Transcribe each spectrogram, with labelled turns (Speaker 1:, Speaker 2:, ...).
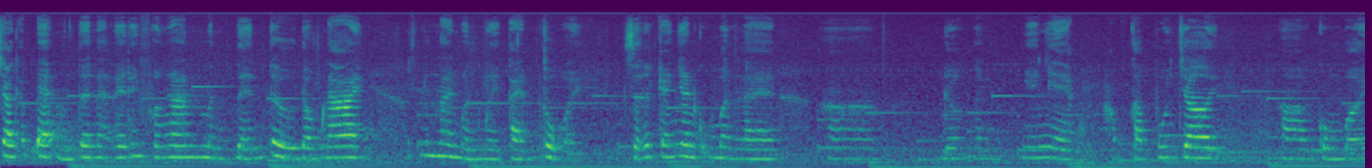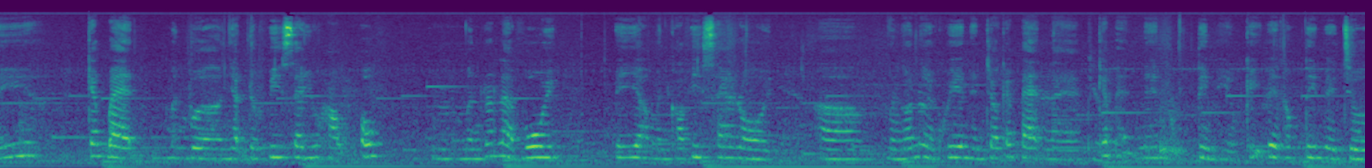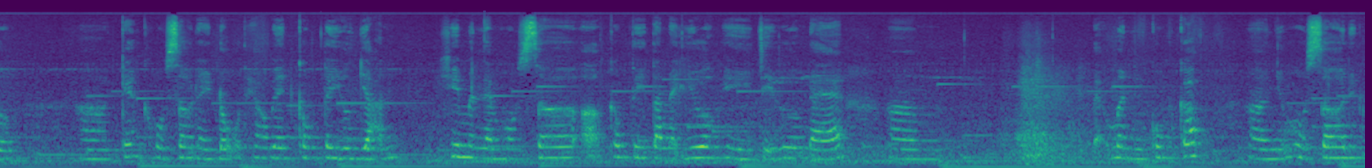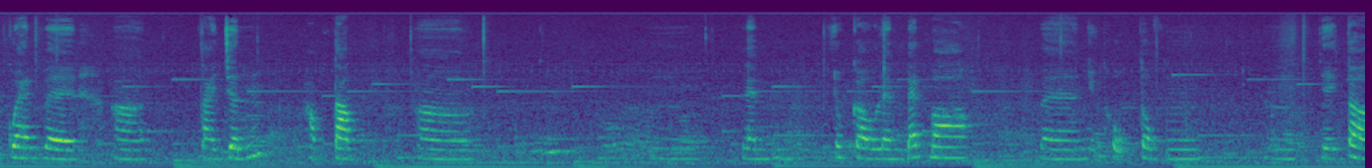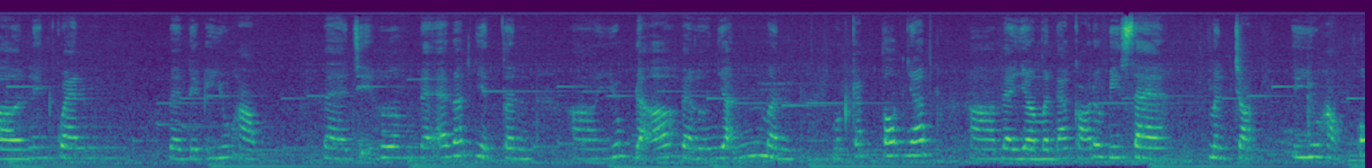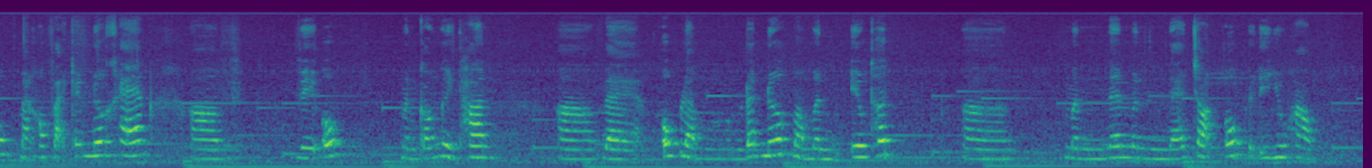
Speaker 1: Chào các bạn, mình tên là Lê Thị Phương Anh, mình đến từ Đồng Nai. Năm nay mình 18 tuổi. Sở thích cá nhân của mình là uh, được nghe nhạc, học tập, vui chơi. Uh, Cùng với các bạn, mình vừa nhận được visa du học. Úc Mình rất là vui. Bây giờ mình có visa rồi. Uh, Mình có lời khuyên dành cho các bạn là Các bạn nên tìm hiểu kỹ về thông tin về trường. Ờ, các hồ sơ đầy đủ theo bên công ty hướng dẫn. Khi mình làm hồ sơ ở công ty Tân Đại Dương thì chị Hương đã uh, bảo mình cung cấp uh, những hồ sơ liên quan về uh, tài chính, học tập, uh, làm yêu cầu làm passport và những thủ tục giấy tờ liên quan về việc đi du học và chị Hương đã rất nhiệt tình uh, giúp đỡ và hướng dẫn mình một cách tốt nhất. Uh, và giờ mình đã có được visa. Mình chọn đi du học Úc mà không phải các nước khác. Uh, vì Úc mình có người thân. Uh, và Úc là một đất nước mà mình yêu thích. Uh, mình nên mình đã chọn Úc để đi du học.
